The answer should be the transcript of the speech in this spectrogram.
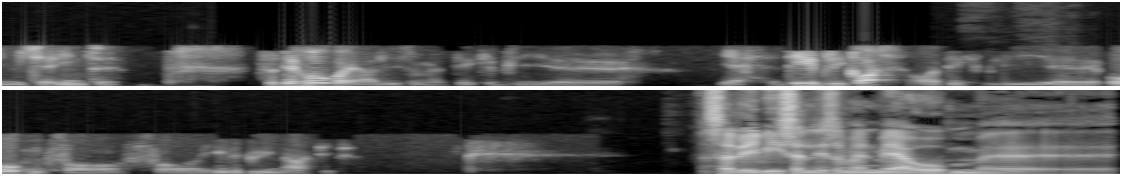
invitere ind til. Så det håber jeg ligesom, at det kan blive, øh, ja, det kan blive godt, og det kan blive øh, åbent for, for hele byen agtigt. Så det viser ligesom en mere åben, øh,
